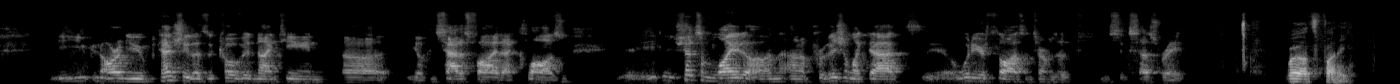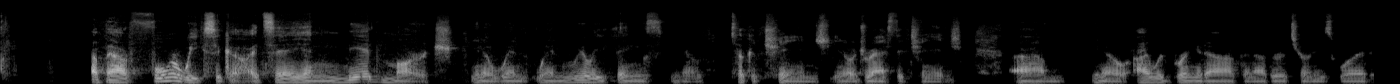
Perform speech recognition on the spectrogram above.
you can argue potentially that the COVID nineteen uh, you know can satisfy that clause. You can shed some light on, on a provision like that. What are your thoughts in terms of success rate? Well, it's funny about four weeks ago, I'd say in mid March, you know, when when really things, you know, took a change, you know, a drastic change. Um, you know, I would bring it up, and other attorneys would,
